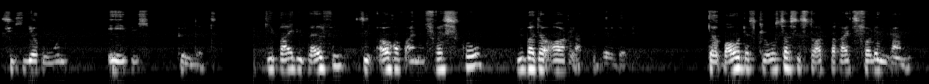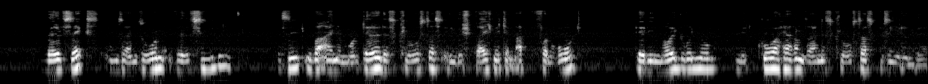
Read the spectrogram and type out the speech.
sie hier ruhen, ewig kündet. Die beiden Welfen sind auch auf einem Fresko über der Orgel abgebildet. Der Bau des Klosters ist dort bereits voll im Gang. Welf 6 und sein Sohn Welf 7 sind über einem Modell des Klosters im Gespräch mit dem Abt von Roth, der die Neugründung mit Chorherren seines Klosters besiedeln wird.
